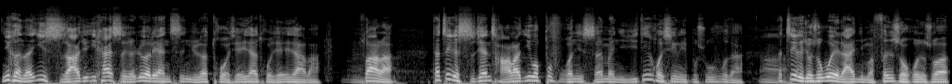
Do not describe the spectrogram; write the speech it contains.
你可能一时啊，就一开始个热恋期，你觉得妥协一下，妥协一下吧，嗯算了。但这个时间长了，因为不符合你审美，你一定会心里不舒服的。啊那这个就是未来你们分手或者说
